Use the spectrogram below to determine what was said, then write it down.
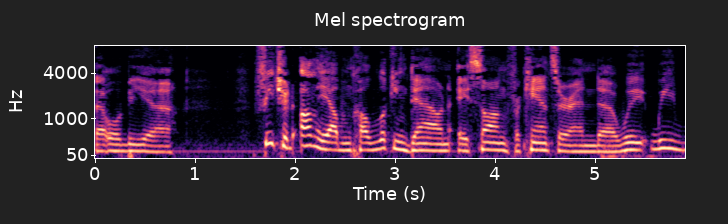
that will be uh, featured on the album called "Looking Down," a song for cancer. And uh, we we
